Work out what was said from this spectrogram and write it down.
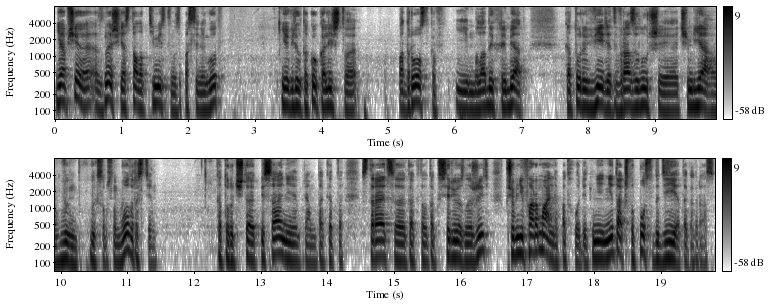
Я вообще, знаешь, я стал оптимистом за последний год. Я видел такое количество подростков и молодых ребят, которые верят в разы лучше, чем я в их, в их собственном возрасте, которые читают Писание, прям так это стараются как-то вот так серьезно жить. Причем неформально подходит. Не, не так, что пост это диета как раз.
